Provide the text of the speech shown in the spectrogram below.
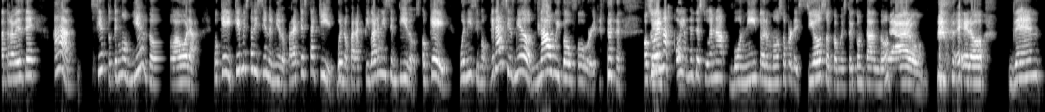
a través de, ah, cierto, tengo miedo ahora. Ok, ¿qué me está diciendo el miedo? ¿Para qué está aquí? Bueno, para activar mis sentidos. Ok, buenísimo. Gracias, miedo. Now we go forward. Suena, obviamente suena bonito, hermoso, precioso, como estoy contando. Claro. Pero then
